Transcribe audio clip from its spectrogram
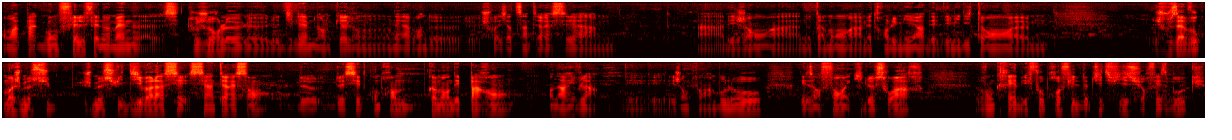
on va pas gonfler le phénomène? C'est toujours le, dilemme dans lequel on est avant de, choisir de s'intéresser à, des gens, notamment à mettre en lumière des, militants. Euh, je vous avoue que moi, je me suis, je me suis dit, voilà, c'est intéressant d'essayer de, comprendre comment des parents en arrivent là. des gens qui ont un boulot, des enfants et qui le soir vont créer des faux profils de petites filles sur Facebook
